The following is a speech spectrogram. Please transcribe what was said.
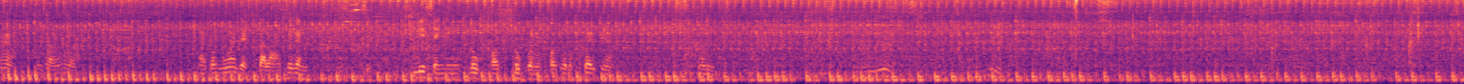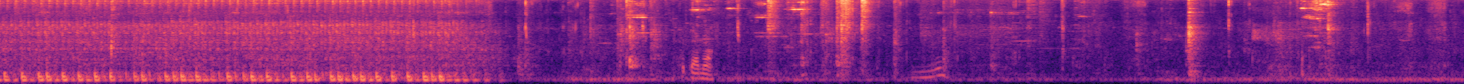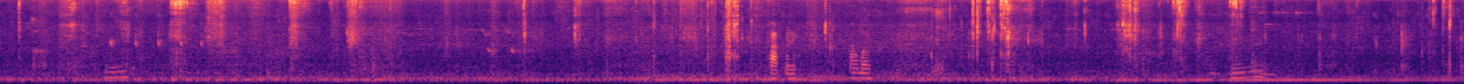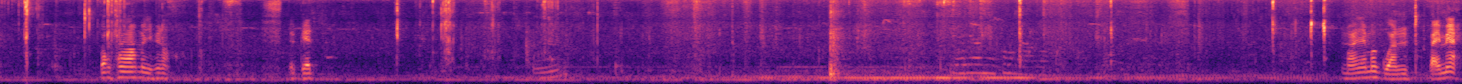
อ่าไม่ทำไม่ทำมาต้องว่าจากตลาดด้วยกัน มีเสียงลูกเขาลูกคนเขาจะช่วยเพียง อืมอืมอืมเข้าใจไหมอืมอืม ผักมันผักมันต้องพอมันอยู่พี่น้องเผ็ดเผ็ดอืมาเนี่ยมากวนไปแม่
